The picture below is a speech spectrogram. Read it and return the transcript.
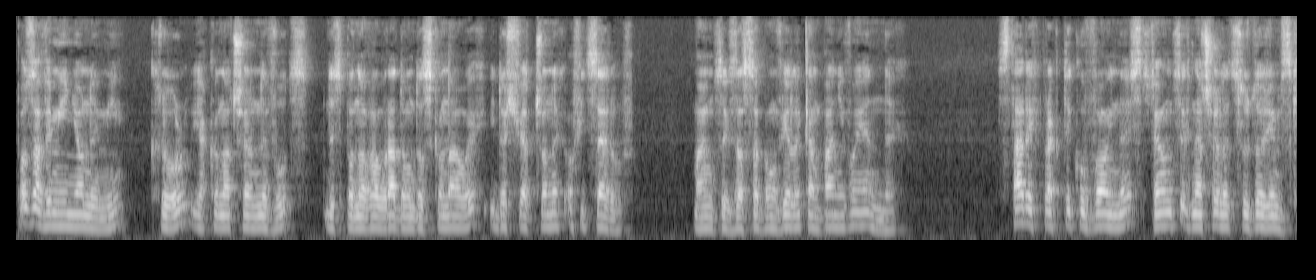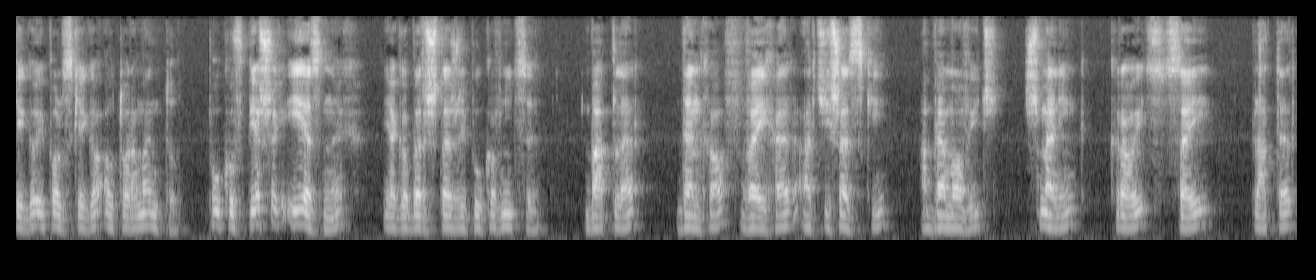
Poza wymienionymi, król, jako naczelny wódz, dysponował radą doskonałych i doświadczonych oficerów, mających za sobą wiele kampanii wojennych. Starych praktyków wojny, stojących na czele cudzoziemskiego i polskiego autoramentu, pułków pieszych i jezdnych, jak oberszterzy i pułkownicy, Butler, Denhoff, Weicher, Arciszewski, Abramowicz, Schmeling, Kreutz, Sey, Plater,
